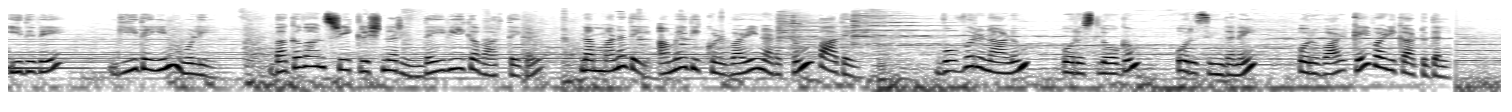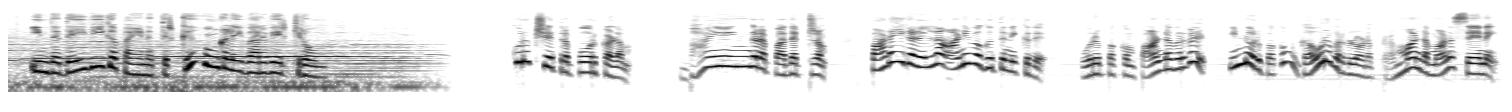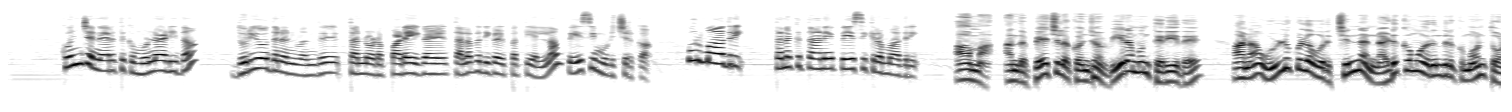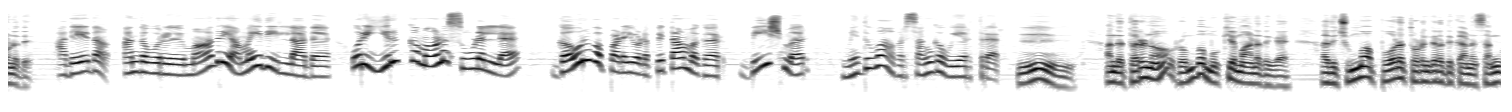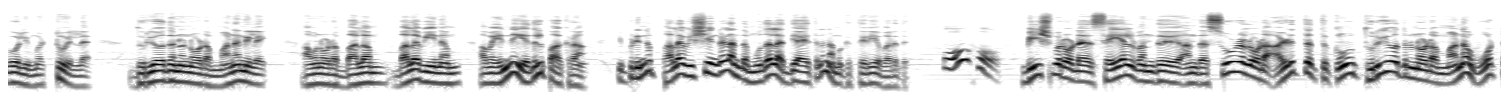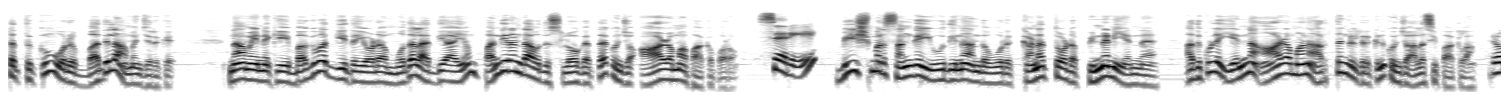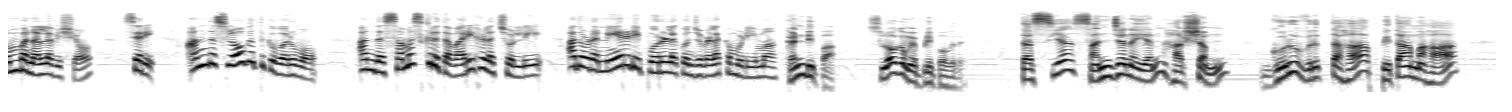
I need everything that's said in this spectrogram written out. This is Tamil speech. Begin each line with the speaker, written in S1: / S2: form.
S1: இதுவே கீதையின் ஒளி. பகவான் ஸ்ரீ கிருஷ்ணரின் தெய்வீக வார்த்தைகள் நம் மனதை அமைதிக்குள் வழிநடத்தும் பாதை. ஒவ்வொரு நாளும் ஒரு ஸ்லோகம் ஒரு சிந்தனை ஒரு வாழ்க்கை வழிகாட்டுதல். இந்த தெய்வீக பயணத்திற்கு உங்களை வரவேற்கிறோம்.
S2: குருக்ஷேத்திர போர்க்களம். பயங்கர பதற்றம். படைகள் எல்லாம் அணிவகுத்து நிக்குது. ஒரு பக்கம் பாண்டவர்கள் இன்னொரு பக்கம் கௌரவர்களோட பிரம்மாண்டமான சேனை. கொஞ்ச நேரத்துக்கு முன்னாடி தான் துரியோதனன் வந்து தன்னோட படைகள் தளபதிகள் பத்தி எல்லாம் பேசி முடிச்சிருக்கான். ஒரு மாதிரி தனக்குத்தானே பேசிக்கிற மாதிரி.
S3: ஆமா அந்த பேச்சுல கொஞ்சம் வீரமும் தெரியுது. ஆனா உள்ளுக்குள்ள ஒரு சின்ன நடுக்கமும் இருந்திருக்குமோன்னு தோணுது.
S2: அதேதான் அந்த ஒரு மாதிரி அமைதி இல்லாத ஒரு இறுக்கமான சூழல்ல கௌரவ படையோட பிதாமகர் பீஷ்மர் மெதுவா அவர் சங்க உயர்த்துறார்.
S3: ம் அந்த தருணம் ரொம்ப முக்கியமானதுங்க. அது சும்மா போர தொடங்குறதுக்கான சங்கோலி மட்டும் இல்ல. துரியோதனனோட மனநிலை அவனோட பலம் பலவீனம் அவன் என்ன எதிர்பார்க்கறான் இப்படின்னு பல விஷயங்கள் அந்த முதல் அத்தியாயத்துல நமக்கு தெரிய வருது.
S2: ஓஹோ!
S3: பீஷ்மரோட செயல் வந்து அந்த சூழலோட அழுத்தத்துக்கும் துரியோதனனோட மன ஓட்டத்துக்கும் ஒரு பதிலா அமைஞ்சிருக்கு. நாம இன்னைக்கு பகவத்கீதையோட முதல் அத்தியாயம் பன்னிரெண்டாவது ஸ்லோகத்தை கொஞ்சம் ஆழமா பார்க்க போறோம்.
S2: சரி.
S3: பீஷ்மர் சங்கை ஊதின அந்த ஒரு கணத்தோட பின்னணி என்ன? அதுக்குள்ள என்ன ஆழமான அர்த்தங்கள் இருக்குன்னு கொஞ்சம் அலசி பார்க்கலாம்.
S2: ரொம்ப நல்ல விஷயம். சரி அந்த ஸ்லோகத்துக்கு வருவோம். அந்த சமஸ்கிருத வரிகளை சொல்லி அதோட நேரடி பொருளை கொஞ்சம் விளக்க முடியுமா?
S3: கண்டிப்பா. ஸ்லோகம் எப்படி போகுது? தஸ்ய சஞ்சனயன் ஹர்ஷம் குரு விருத்தகா பிதாமகா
